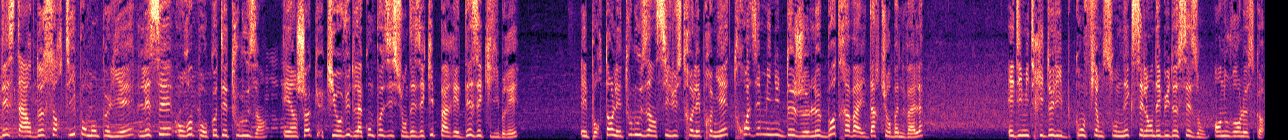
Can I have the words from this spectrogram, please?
Des stars de sortie pour Montpellier, laissés au repos côté toulousain. Et un choc qui, au vu de la composition des équipes, paraît déséquilibré. Et pourtant, les Toulousains s'illustrent les premiers. Troisième minute de jeu, le beau travail d'Arthur Bonneval. Et Dimitri Delibes confirme son excellent début de saison en ouvrant le score.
